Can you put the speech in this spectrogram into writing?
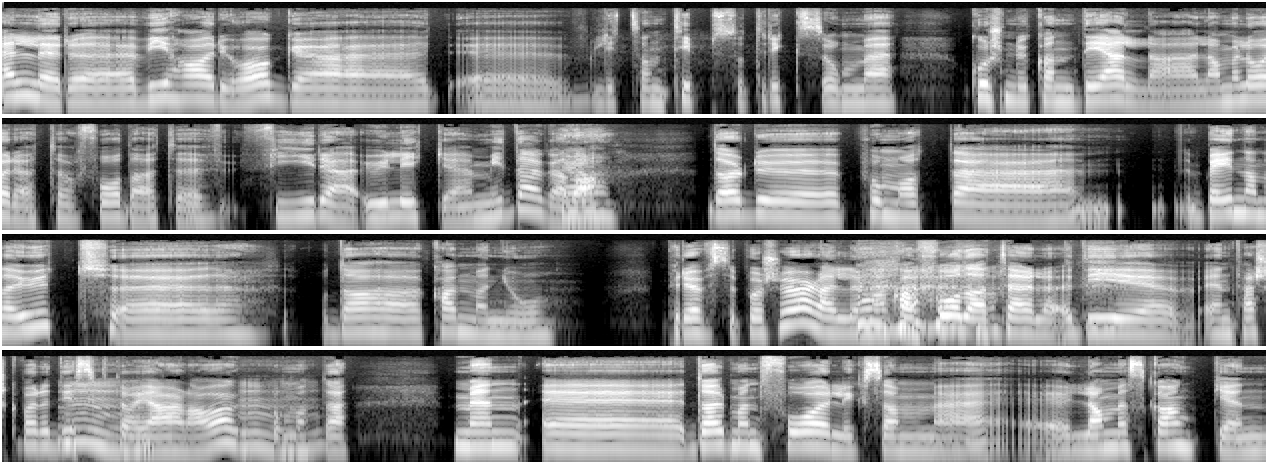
eller eh, vi har jo òg litt sånn tips og triks om hvordan du kan dele lammelåret til å få det til fire ulike middager, da. Ja. Der du på en måte beina deg ut, eh, og da kan man jo prøve seg på sjøl, eller man kan få det til de, en ferskvaredisk til å gjøre det òg, på en Mm. måte. Men eh, der man får liksom eh, lammeskanken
